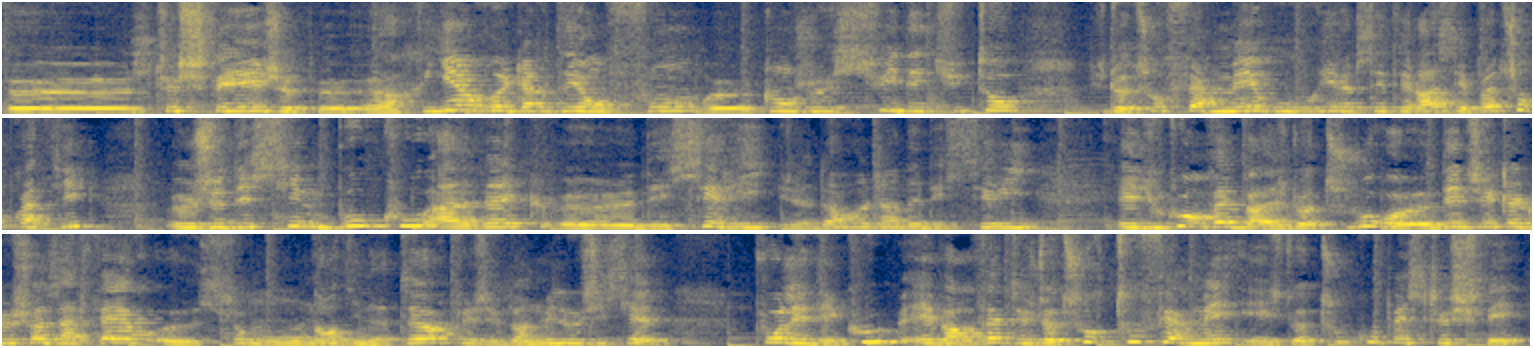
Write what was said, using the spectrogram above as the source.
ce que je fais, je peux rien regarder en fond. quand je suis des tutos, je dois toujours fermer, rouvrir, etc. C'est pas toujours pratique. Euh, je dessine beaucoup avec euh, des séries, j'adore regarder des séries. Et du coup en fait bah, je dois toujours, euh, dès que j'ai quelque chose à faire sur mon ordinateur, que j'ai besoin de mes logiciels pour les découpes, et bah en fait je dois toujours tout fermer et je dois tout couper ce que je fais.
